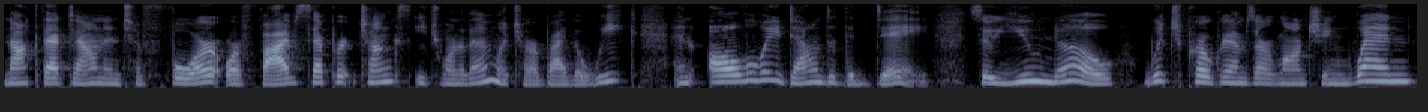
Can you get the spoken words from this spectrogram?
knock that down into four or five separate chunks, each one of them, which are by the week, and all the way down to the day. So you know which programs are launching when,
